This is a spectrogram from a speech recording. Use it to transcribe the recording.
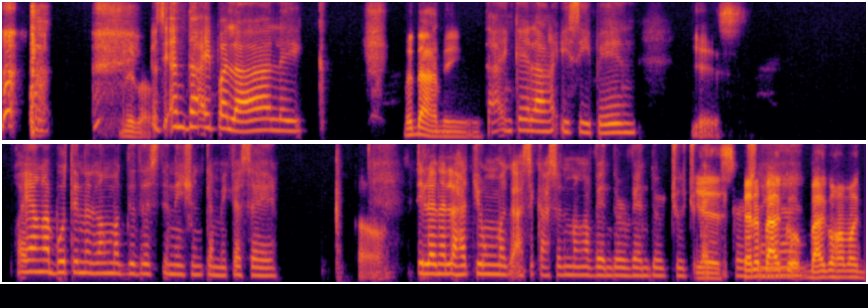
Di ba? Kasi ang daay pala, like, Madami. daing kailangan isipin. Yes. Kaya nga buti na lang magde-destination kami kasi Oo. Sila na lahat yung mag-aasikaso ng mga vendor-vendor chuchu Yes. Pero bago yan. bago ka mag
